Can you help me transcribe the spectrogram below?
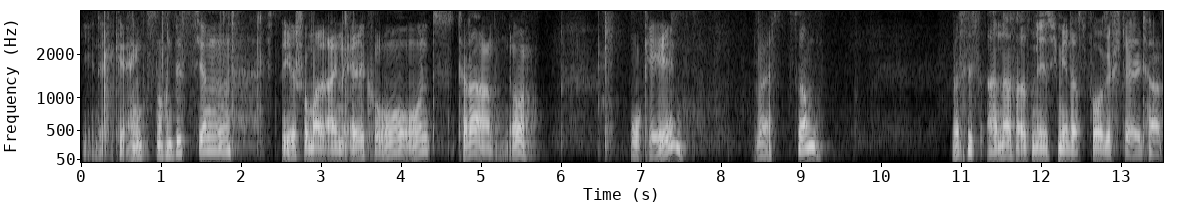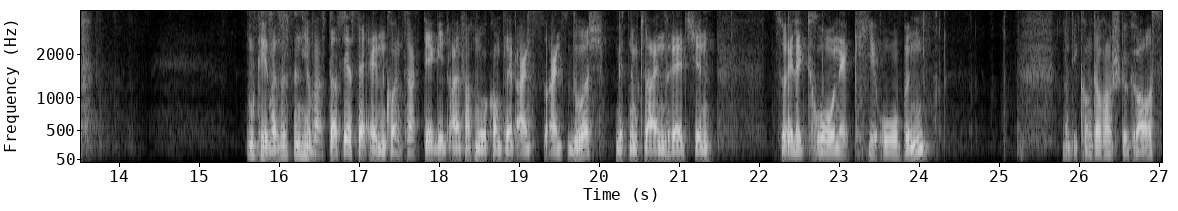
Hier in der Ecke hängt es noch ein bisschen. Ich sehe schon mal einen Elko und tada. Oh. Okay. Was zum? Das ist anders, als ich mir das vorgestellt habe. Okay, was ist denn hier was? Das hier ist der N-Kontakt. Der geht einfach nur komplett eins zu eins durch mit einem kleinen Drähtchen zur Elektronik hier oben. Und die kommt auch am Stück raus.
